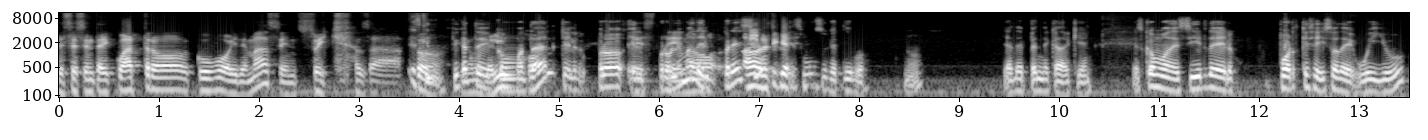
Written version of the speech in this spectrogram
de 64 cubo y demás en Switch. O sea, Es que- Pero fíjate, como tal, que el, pro- el Este, problema no- del precio ahora sí que- es muy subjetivo, ¿no? Ya depende de cada quien. Es como decir del port que se hizo de Wii U,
